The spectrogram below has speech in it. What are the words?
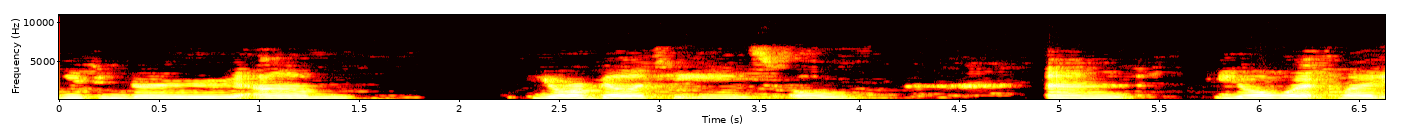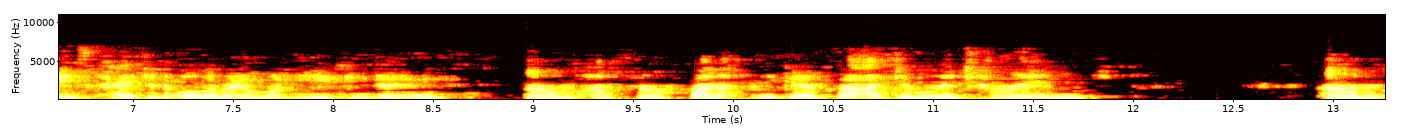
you can do, um, your abilities, or and your workload is catered all around what you can do. Um, I find that pretty good, but I do want to challenge. Um,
